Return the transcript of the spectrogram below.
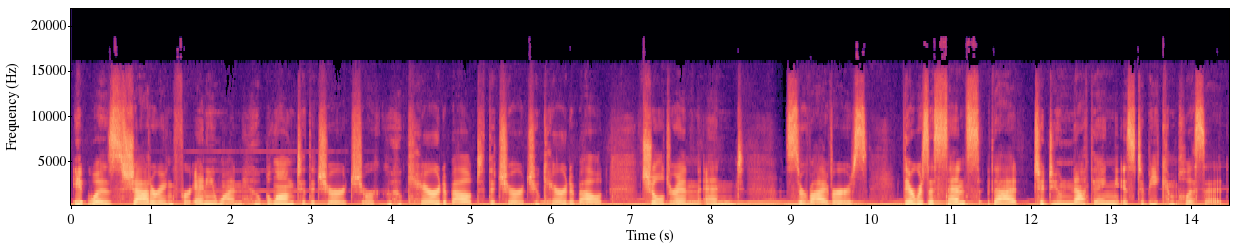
it was shattering for anyone who belonged to the church or who cared about the church, who cared about children and survivors. There was a sense that to do nothing is to be complicit,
